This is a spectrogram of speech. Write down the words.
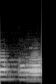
Uh-oh.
